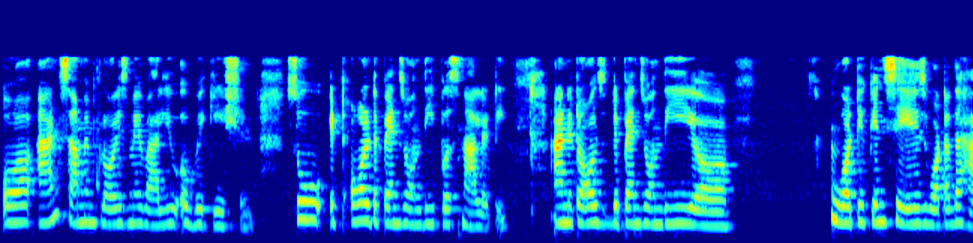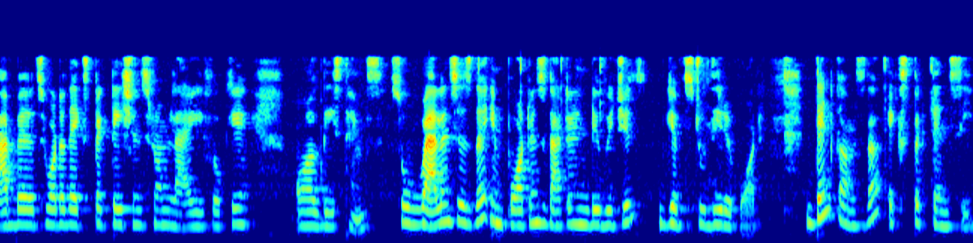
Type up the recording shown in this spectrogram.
or and some employees may value a vacation. So it all depends on the personality and it all depends on the uh, what you can say is what are the habits what are the expectations from life okay all these things. So valence is the importance that an individual gives to the reward. Then comes the expectancy.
